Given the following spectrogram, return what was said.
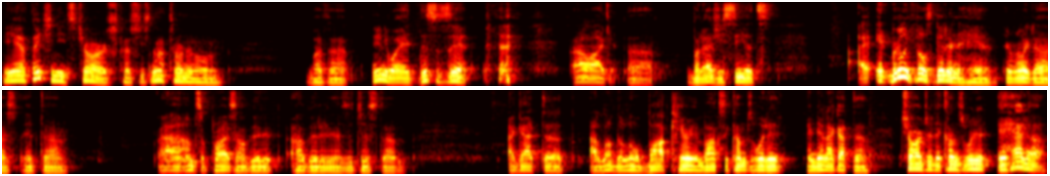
Yeah, I think she needs charged because she's not turning on. But uh, anyway, this is it. I like it. Uh, but as you see, it's it really feels good in the hand. It really does. It. Uh, I, am surprised how good it how good it is. It just um, I got the I love the little box carrying box that comes with it, and then I got the charger that comes with it. It had a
